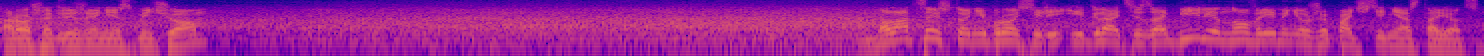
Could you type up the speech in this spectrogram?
Хорошее движение с мячом. Молодцы, что не бросили играть и забили, но времени уже почти не остается.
